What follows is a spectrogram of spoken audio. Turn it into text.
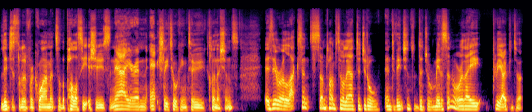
legislative requirements or the policy issues, now you're in actually talking to clinicians. Is there a reluctance sometimes to allow digital interventions or digital medicine, or are they pretty open to it?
